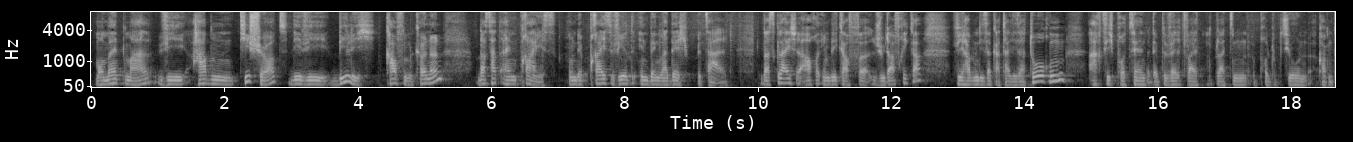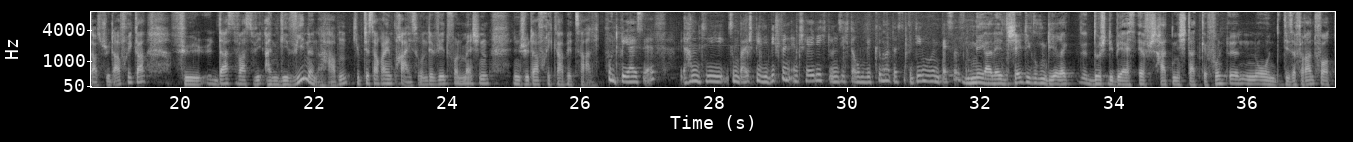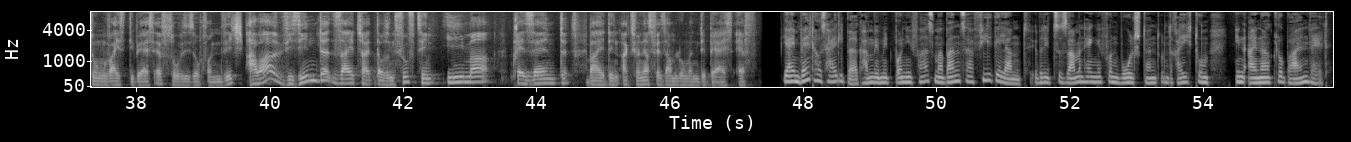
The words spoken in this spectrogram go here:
Moment mal, wir haben T-Shirts, die wir billig kaufen können. Das hat einen Preis und der Preis wird in Bangladesch bezahlt. Das gleiche auch im Blick auf äh, Südafrika. Wir haben diese Katalysatoren. 80 Prozent der weltweiten Plattenproduktion kommt aus Südafrika. Für das, was wir an Gewinnen haben, gibt es auch einen Preis und der wird von Menschen in Südafrika bezahlt. Und BASF? Haben Sie zum Beispiel die Witwen entschädigt und sich darum gekümmert, dass die Bedingungen besser sind? Nee, eine Entschädigung direkt durch die BASF hat nicht stattgefunden und diese Verantwortung weiß die BASF sowieso von sich. Aber wir sind seit 2015 immer präsent bei den Aktionärsversammlungen der BASF. Ja, im Welthaus Heidelberg haben wir mit Boniface Mabanza viel gelernt über die Zusammenhänge von Wohlstand und Reichtum in einer globalen Welt.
